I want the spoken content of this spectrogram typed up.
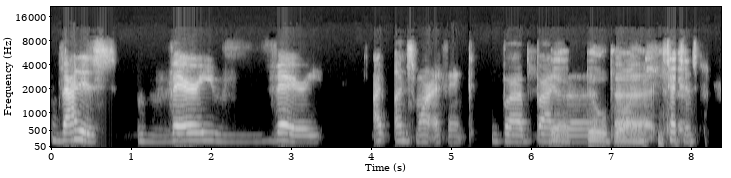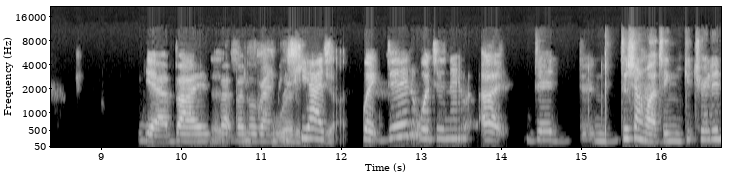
that is very, very I, unsmart. I think by by Yeah, the Bill uh, Texans. yeah, by by, That's by Bill because he has. Yeah. Wait, did what's his name? Uh, did Deshaun Watson get traded?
